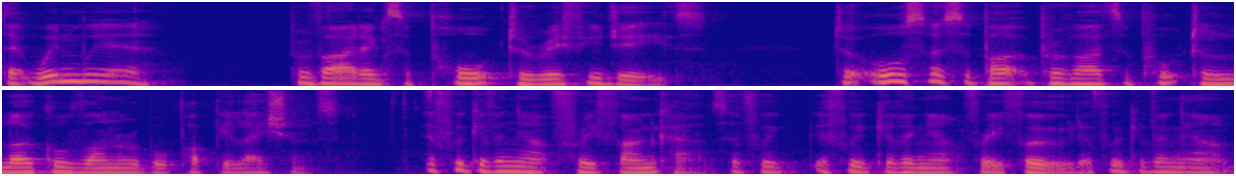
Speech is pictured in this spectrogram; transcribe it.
that when we're providing support to refugees, to also support, provide support to local vulnerable populations. If we're giving out free phone cards, if, we, if we're giving out free food, if we're giving out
